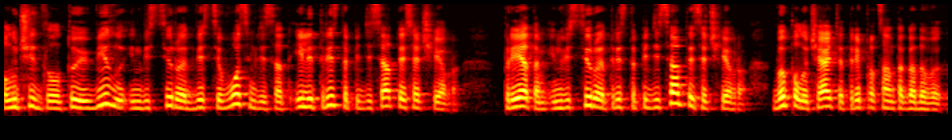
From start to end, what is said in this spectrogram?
получить золотую визу, инвестируя 280 или 350 тысяч евро – при этом, инвестируя 350 тысяч евро, вы получаете 3% годовых.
